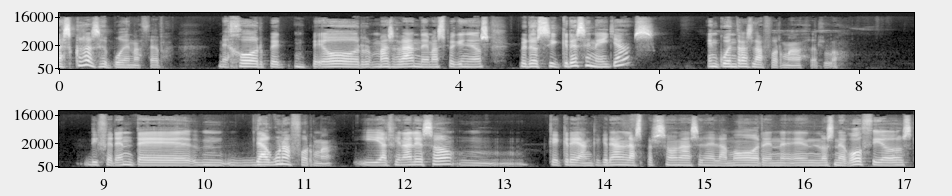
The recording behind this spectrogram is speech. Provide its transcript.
las cosas se pueden hacer. Mejor, peor, más grande, más pequeños. Pero si crees en ellas, encuentras la forma de hacerlo. Diferente, mm, de alguna forma. Y al final eso, mm, que crean, que crean en las personas, en el amor, en, los negocios.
